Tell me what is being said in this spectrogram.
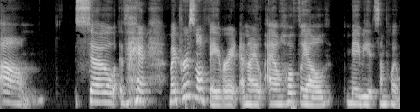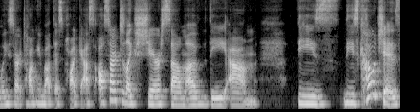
Um, so my personal favorite, and I, I'll hopefully I'll maybe at some point when we start talking about this podcast, I'll start to like share some of the um, these these coaches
